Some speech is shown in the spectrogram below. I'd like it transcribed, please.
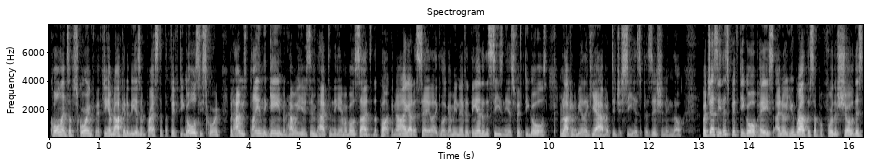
Cole ends up scoring 50, I'm not going to be as impressed at the 50 goals he scored, but how he's playing the game and how he is impacting the game on both sides of the puck. And now I got to say, like, look, I mean, if at the end of the season he has 50 goals, I'm not going to be like, Yeah, but did you see his positioning, though? But Jesse, this 50 goal pace, I know you brought this up before the show. This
